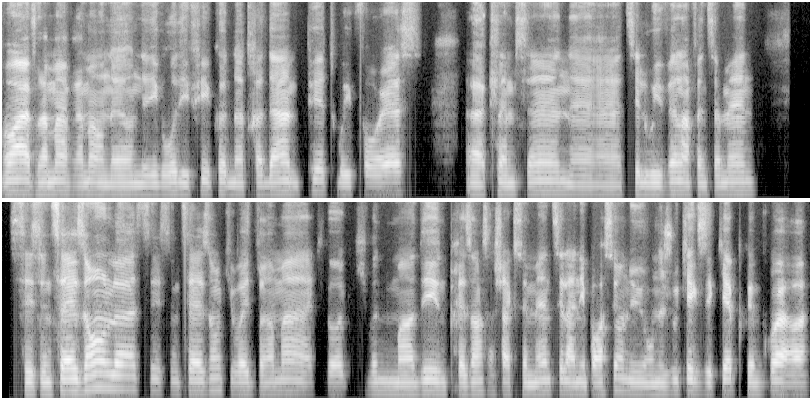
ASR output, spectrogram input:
Ouais, vraiment, vraiment. On a, des gros défis. Écoute, Notre-Dame, Pitt, Wake Forest, euh, Clemson, Louisville en fin de semaine c'est une saison, là, c'est une saison qui va être vraiment, qui va, qui va, nous demander une présence à chaque semaine. L'année passée, on a, on a, joué quelques équipes comme quoi, ah,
